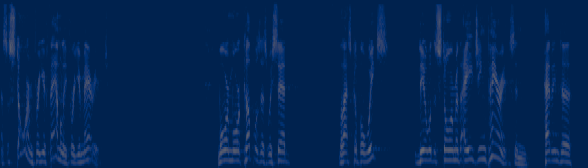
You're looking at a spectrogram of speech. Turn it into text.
That's a storm for your family, for your marriage. More and more couples, as we said the last couple of weeks, deal with the storm of aging parents and having to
